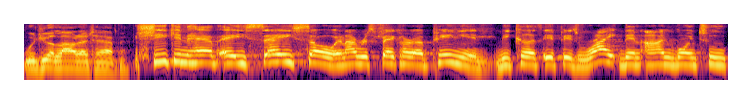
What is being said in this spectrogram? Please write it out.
Would you allow that to happen? she can have a say so, and I respect her opinion because if it's right, then I'm going to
